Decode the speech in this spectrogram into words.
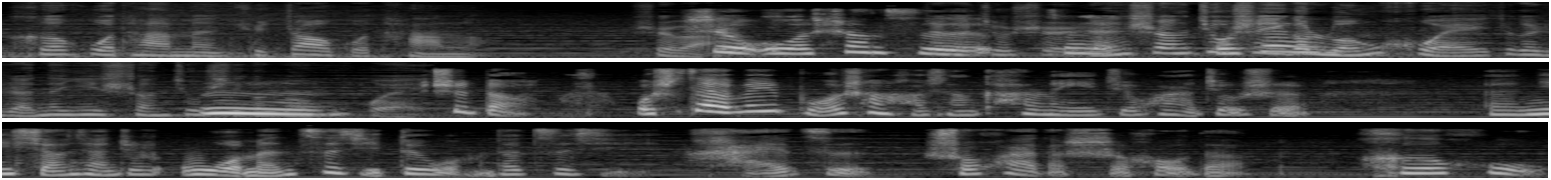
呵护他们，去照顾他了。是吧？是我上次就是人生就是一个轮回，这个人的一生就是一个轮回。是的，我是在微博上好像看了一句话，就是，嗯，你想想，就是我们自己对我们的自己孩子说话的时候的呵护，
